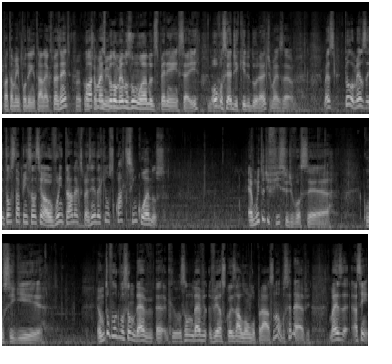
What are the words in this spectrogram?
para também poder entrar no Express Entry. Coloca mais comigo. pelo menos um ano de experiência aí. Ou você adquire durante, mas... é, mas pelo menos, então você está pensando assim, ó, eu vou entrar no Express Entry daqui uns 4, 5 anos. É muito difícil de você conseguir eu não tô falando que você não deve, é, que você não deve ver as coisas a longo prazo. Não, você deve. Mas, é, assim,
